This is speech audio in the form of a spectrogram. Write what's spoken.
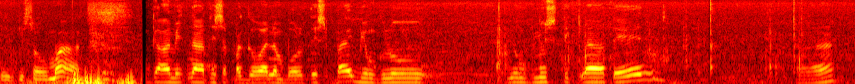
Thank you so much. Gamit natin sa paggawa ng Voltes 5, yung glue yung glue stick natin. Ha?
